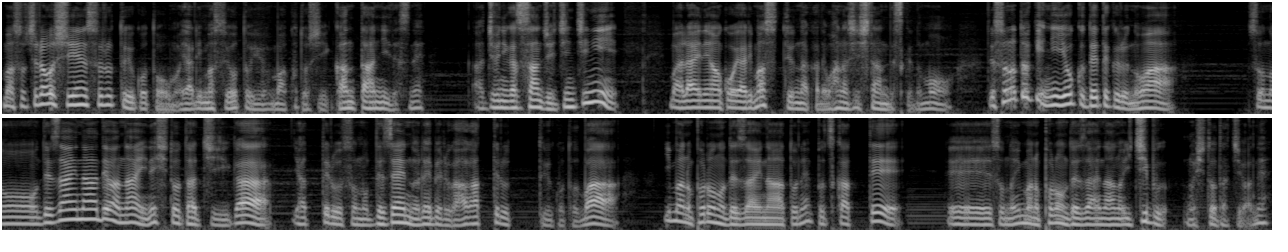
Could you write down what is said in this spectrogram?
まあ、そちらを支援するということをやりますよという、まあ、今年元旦にですね12月31日に、まあ、来年はこうやりますっていう中でお話ししたんですけどもでその時によく出てくるのはそのデザイナーではない、ね、人たちがやってるそのデザインのレベルが上がってるっていうことは今のプロのデザイナーとねぶつかってえー、その今のプロのデザイナーの一部の人たちはね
